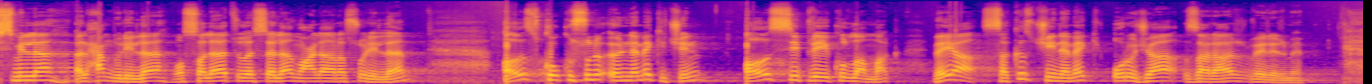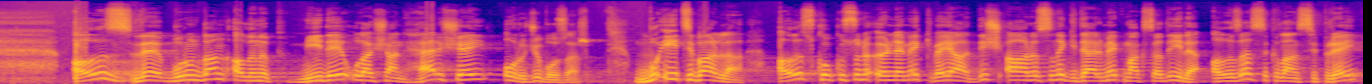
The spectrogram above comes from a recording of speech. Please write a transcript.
Bismillah, elhamdülillah, ve salatu ve selamu ala Resulillah. Ağız kokusunu önlemek için ağız spreyi kullanmak veya sakız çiğnemek oruca zarar verir mi? Ağız ve burundan alınıp mideye ulaşan her şey orucu bozar. Bu itibarla ağız kokusunu önlemek veya diş ağrısını gidermek maksadıyla ağıza sıkılan sprey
